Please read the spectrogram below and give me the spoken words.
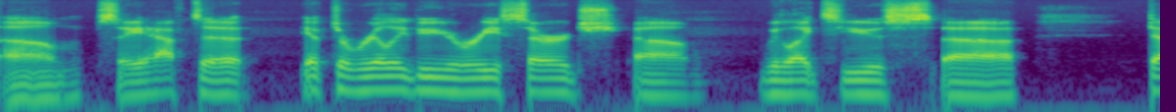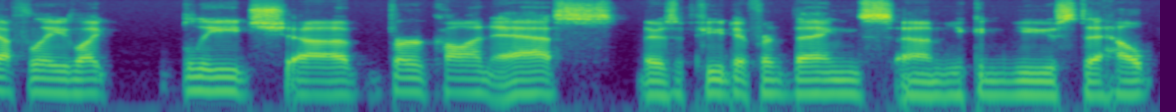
Um, so you have to you have to really do your research. Um, we like to use uh, definitely like bleach, uh, Virkon S. There's a few different things um, you can use to help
